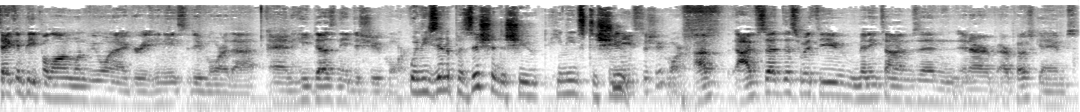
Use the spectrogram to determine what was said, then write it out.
Taking people on one v one, I agree. He needs to do more of that, and he does need to shoot more. When he's in a position to shoot, he needs to shoot. He needs to shoot more. I've I've said this with you many times in in our our post games.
